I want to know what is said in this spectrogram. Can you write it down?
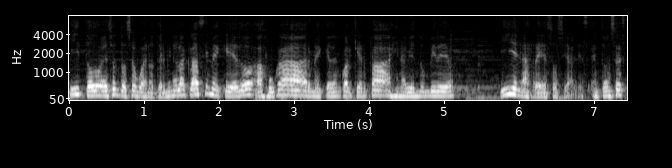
y todo eso. Entonces, bueno, termino la clase y me quedo a jugar, me quedo en cualquier página viendo un video y en las redes sociales. Entonces,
